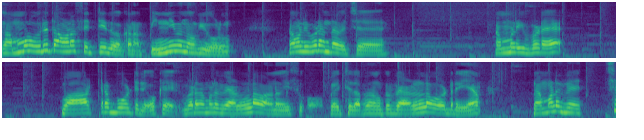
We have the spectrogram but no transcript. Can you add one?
നമ്മൾ ഒരു തവണ സെറ്റ് ചെയ്ത് വെക്കണം. പിന്നെ ഇവ നോക്കിക്കോളും. നമ്മൾ ഇവിടെ എന്താ വെച്ചേ? നമ്മൾ ഇവിടെ വാട്ടർ ബോട്ടിൽ ഓക്കെ ഇവിടെ നമ്മൾ വെള്ളമാണ് വെച്ചത്. അപ്പോൾ നമുക്ക് വെള്ളം ഓർഡർ ചെയ്യാം. നമ്മൾ വെച്ച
